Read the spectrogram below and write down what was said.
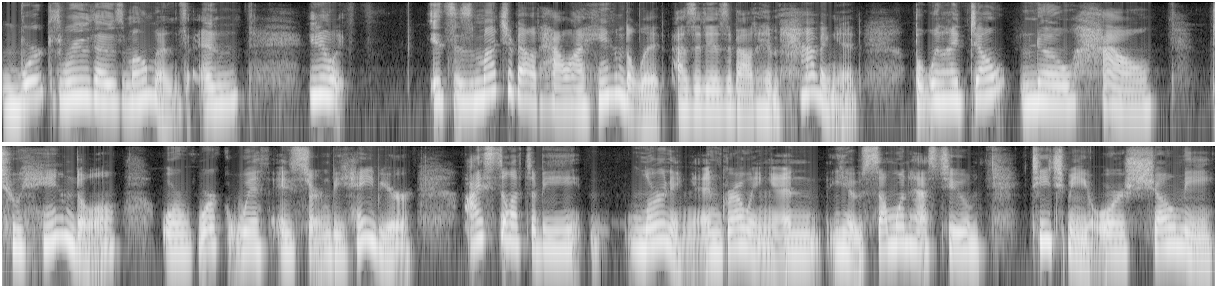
work through those moments. And, you know, it's as much about how I handle it as it is about him having it. But when I don't know how to handle or work with a certain behavior, I still have to be learning and growing. And, you know, someone has to teach me or show me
